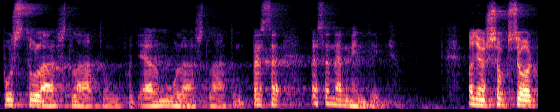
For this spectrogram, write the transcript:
pusztulást látunk, vagy elmúlást látunk, persze, persze nem mindig. Nagyon sokszor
